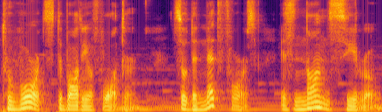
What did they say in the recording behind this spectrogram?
towards the body of water, so the net force is non-zero.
